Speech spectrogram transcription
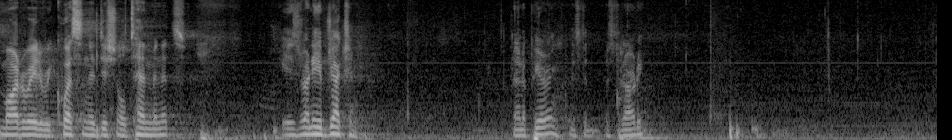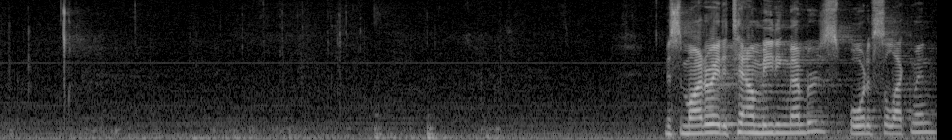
Mr. Moderator, request an additional 10 minutes. Is there any objection? None appearing? Mr. Mr. Nardi? Mr. Moderator, town meeting members, Board of Selectmen,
